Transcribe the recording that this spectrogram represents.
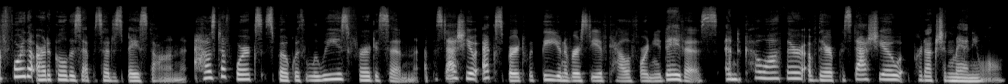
For the article this episode is based on, How Stuff Works spoke with Louise Ferguson, a pistachio expert with the University of California, Davis, and co author of their Pistachio Production Manual.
